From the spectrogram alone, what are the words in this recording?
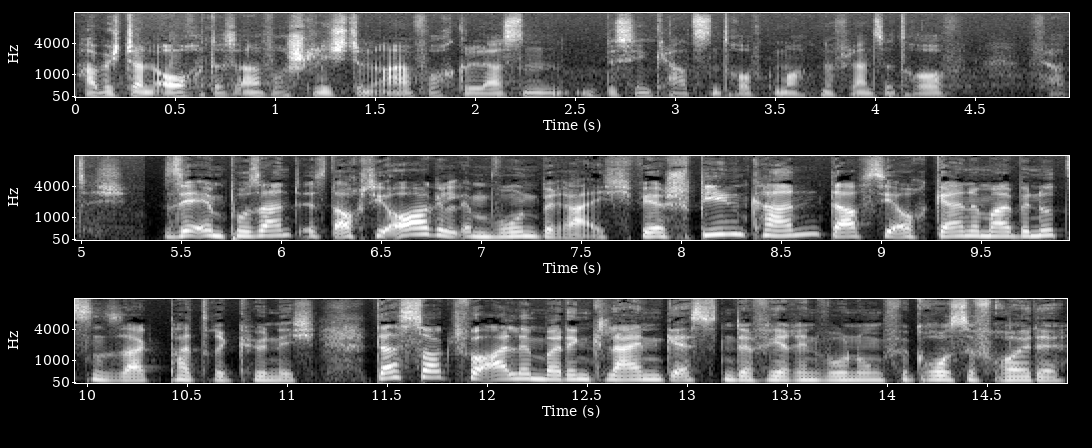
habe ich dann auch das einfach schlicht und einfach gelassen, ein bisschen Kerzen drauf gemacht, eine Pflanze drauf. Fertig. Sehr imposant ist auch die Orgel im Wohnbereich. Wer spielen kann, darf sie auch gerne mal benutzen, sagt Patrick König. Das sorgt vor allem bei den kleinen Gästen der Ferienwohnung für große Freude.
